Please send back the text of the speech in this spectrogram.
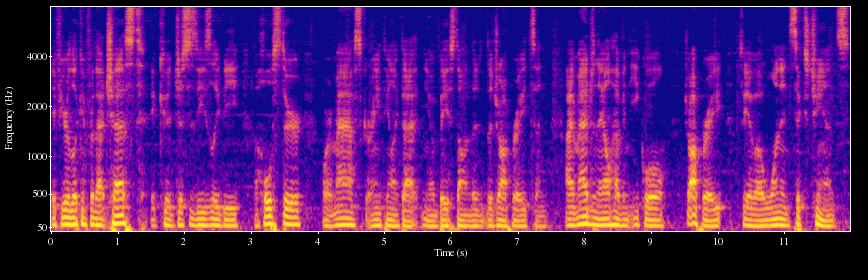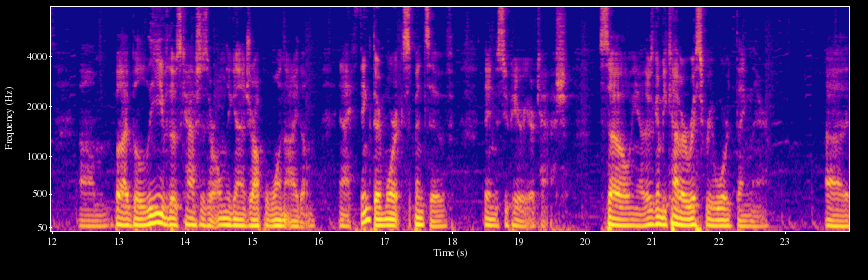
if you're looking for that chest, it could just as easily be a holster or a mask or anything like that, you know, based on the, the drop rates. And I imagine they all have an equal drop rate. So you have a one in six chance. Um, but I believe those caches are only going to drop one item. And I think they're more expensive than the superior cache. So, you know, there's going to be kind of a risk reward thing there. Uh,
